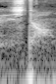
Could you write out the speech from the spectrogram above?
Gürcistan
